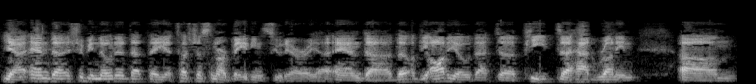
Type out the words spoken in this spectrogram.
Yeah, and uh, it should be noted that they uh, touched us in our bathing suit area, and uh, the the audio that uh, Pete uh, had running, um,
